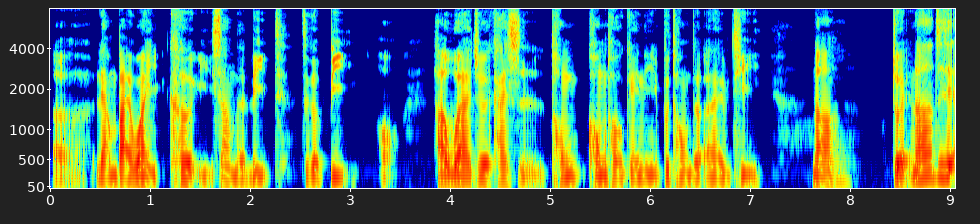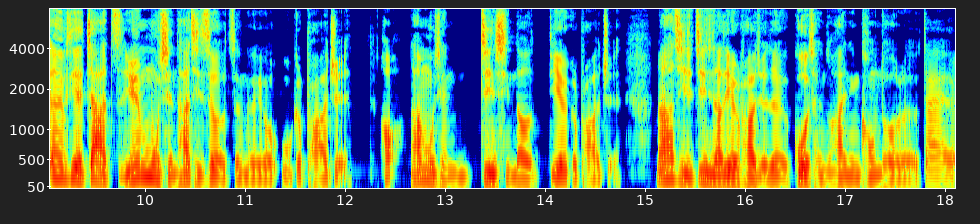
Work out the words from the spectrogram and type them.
呃两百万颗以上的 Lit 这个币，哦，它未来就会开始通空投给你不同的 NFT。那对，那这些 NFT 的价值，因为目前它其实有整个有五个 project，好，那他目前进行到第二个 project，那他其实进行到第二个 project 的过程中，他已经空投了大概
